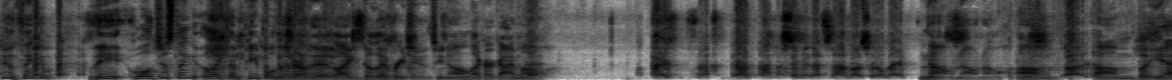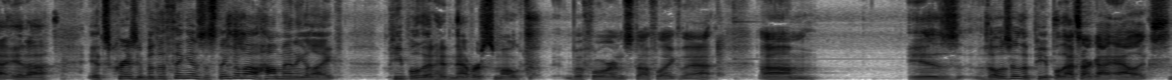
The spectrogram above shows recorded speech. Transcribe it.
dude think of the well just think like the people that are the like delivery dudes you know? Like our guy mo. I, I'm assuming that's not Mo's real name. no no no. Um um but yeah it uh it's crazy. But the thing is is think about how many like people that had never smoked before and stuff like that. Um is those are the people that's our guy alex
